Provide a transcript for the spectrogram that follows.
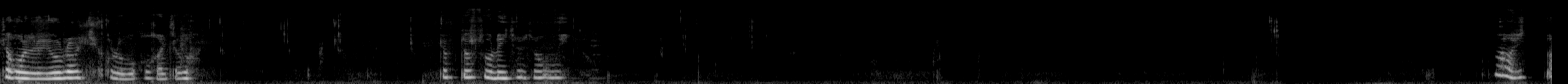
저걸 이런 식으로 먹어가지고 쩝쩝 소리 죄송해요. 맛있다.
